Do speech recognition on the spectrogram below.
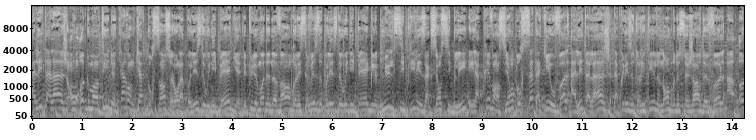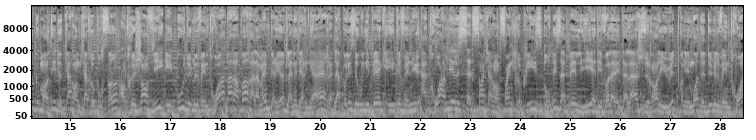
à l'étalage ont augmenté de 44% selon la police de Winnipeg. Depuis le mois de novembre, le service de police de Winnipeg multiplie les actions ciblées et la prévention pour s'attaquer aux vols à l'étalage. D'après les autorités, le nombre de ce genre de vol a augmenté de 44% entre janvier et août 2023 par rapport à la même période l'année dernière. La police de Winnipeg est intervenue à 3745 reprises pour des appels liés à des vols à l'étalage durant les huit premiers mois de 2023,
